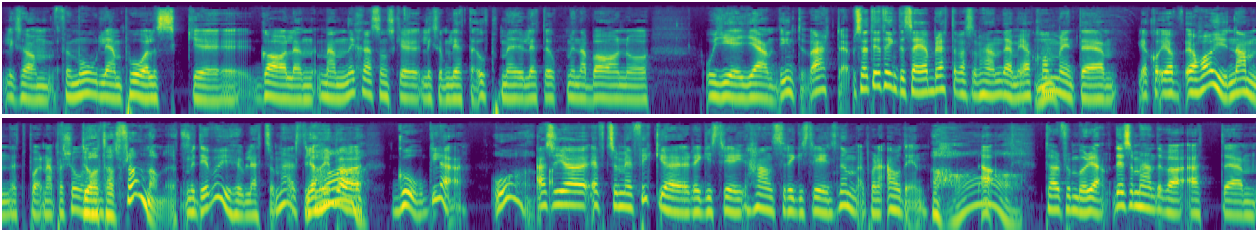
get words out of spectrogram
liksom förmodligen polsk eh, galen människa som ska liksom leta upp mig och leta upp mina barn och, och ge igen, det är inte värt det. Så att jag tänkte säga, jag berättar vad som hände, men jag kommer inte, jag, jag, jag har ju namnet på den här personen. Mm. Du har tagit fram namnet? Men det var ju hur lätt som helst, det var ju bara googla. Åh, Alltså jag, eftersom jag fick ju registrering, hans registreringsnummer på den här Audin. jaha. Ja, tar från början. Det som hände var att ehm,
